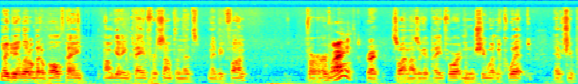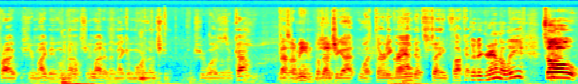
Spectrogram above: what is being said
Maybe a little bit of both. Hey, I'm getting paid for something that's maybe fun for her, Right. Right? so I might as well get paid for it. And she wouldn't have quit if she probably she might be. Who knows? She might have been making more than she she was as a cop. That's what I mean. But then she got what thirty grand to say fuck it. Thirty grand to leave. So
